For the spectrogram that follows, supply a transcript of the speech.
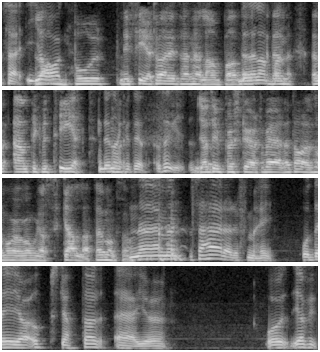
så här, jag... Lampor. Ni ser tyvärr inte den här lampan. Den här lampan. Den, den antikvitet. Det är en aktivitet. Alltså, Jag har typ förstört värdet av den så många gånger. Jag har skallat den också. Nej, men så här är det för mig. Och det jag uppskattar är ju... Och jag,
